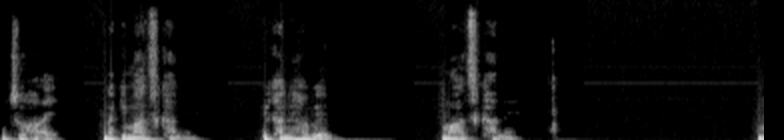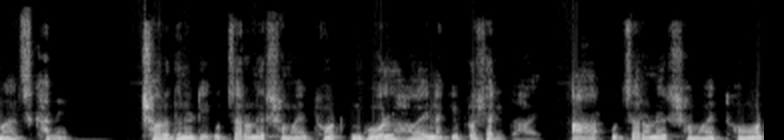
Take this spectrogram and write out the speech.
উঁচু হয়? নাকি মাঝখানে? এখানে হবে মাঝখানে। মাঝখানে। স্বরধ্বনিটি উচ্চারণের সময় ঠোঁট গোল হয় নাকি প্রসারিত হয়? আ উচ্চারণের সময় ঠোঁট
